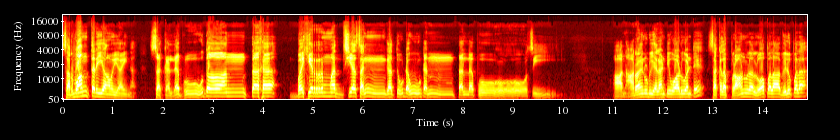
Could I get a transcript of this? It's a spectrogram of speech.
సర్వాంతర్యామి ఆయన. సకల భూతాంత బహిర్మధ్య సంగతుడౌటన్ తలపోసి. ఆ నారాయణుడు ఎలాంటి వాడు అంటే సకల ప్రాణుల లోపల వెలుపల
